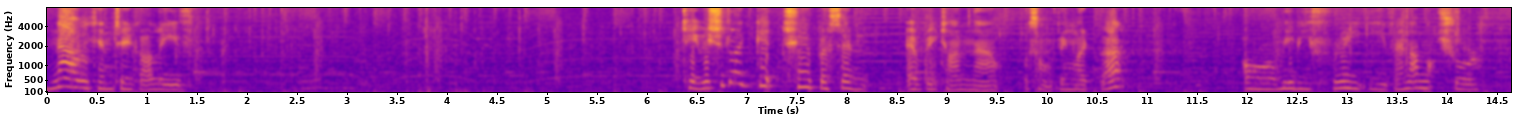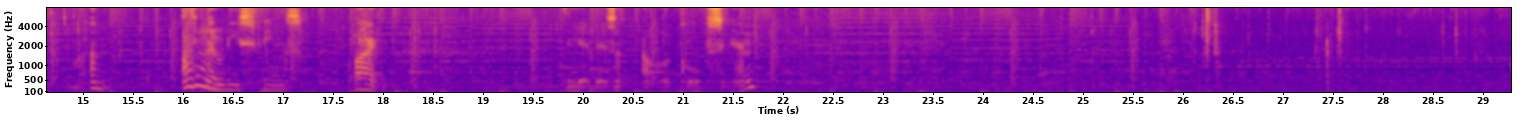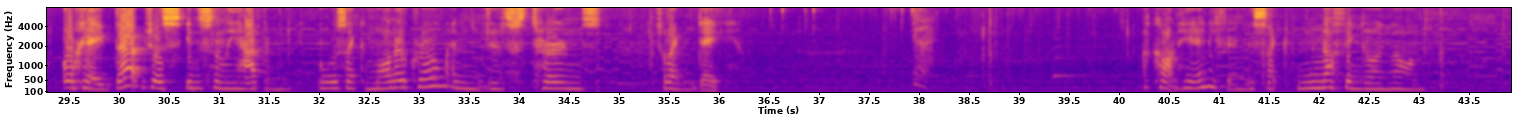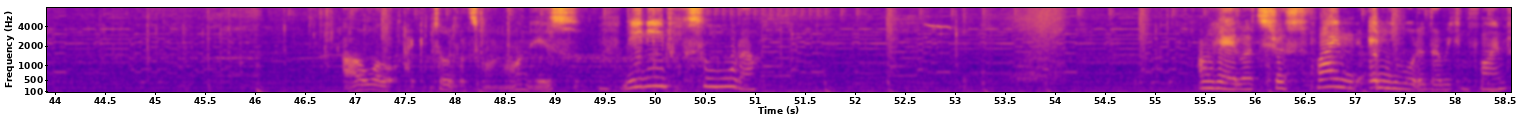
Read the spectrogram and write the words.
Now we can take our leave. Okay, we should like get 2% every time now. or something like that. Or maybe three even, I'm not sure. Um, I don't know these things. Alright. Yeah, there's an owl corpse again. Okay, that just instantly happened. It was like monochrome and just turns to like day. I can't hear anything. There's like nothing going on. Oh well, I can tell you what's going on is we need some water. Okay, let's just find any water that we can find.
